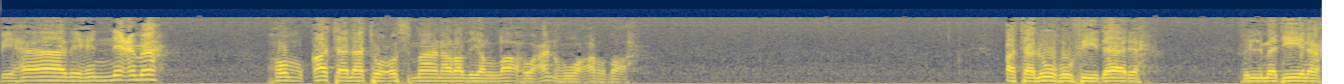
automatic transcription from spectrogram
بهذه النعمة هم قتلة عثمان رضي الله عنه وأرضاه. قتلوه في داره في المدينة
